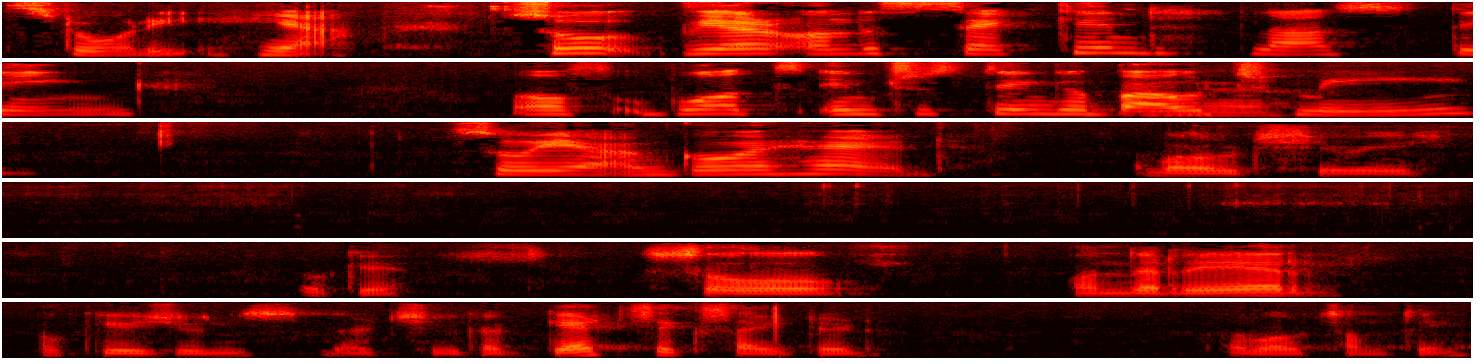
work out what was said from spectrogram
story. Yeah. So we are on the second last thing of what's interesting about yeah me. So yeah, go ahead. about Shivi okay So, on the rare occasions that Shivika gets excited about something,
